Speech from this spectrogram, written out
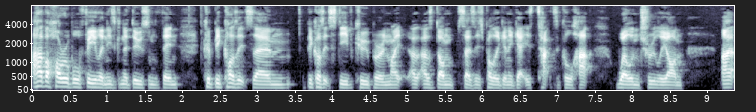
I have a horrible feeling he's going to do something could because it's um because it's Steve Cooper and like as Dom says, he's probably going to get his tactical hat well and truly on. I,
